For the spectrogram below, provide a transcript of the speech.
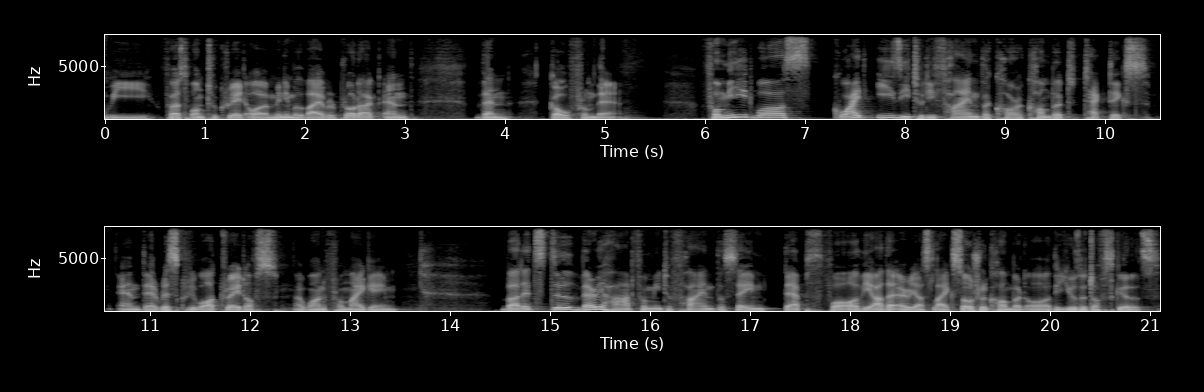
We first want to create our minimal viable product and then go from there. For me, it was quite easy to define the core combat tactics and their risk reward trade offs I want from my game. But it's still very hard for me to find the same depth for all the other areas like social combat or the usage of skills.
